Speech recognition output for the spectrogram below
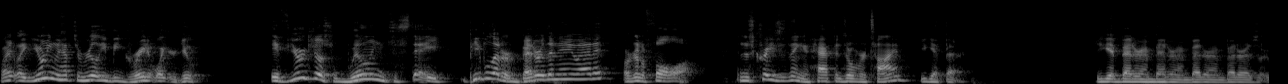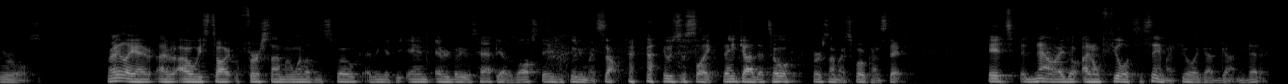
right? Like, you don't even have to really be great at what you're doing. If you're just willing to stay, people that are better than you at it are gonna fall off. And this crazy thing, it happens over time. You get better. You get better and better and better and better as it rolls. Right? Like I, I, I always talk the first time I went up and spoke, I think at the end everybody was happy I was off stage, including myself. it was just like, thank God that's over. First time I spoke on stage. It's now I don't I don't feel it's the same. I feel like I've gotten better.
